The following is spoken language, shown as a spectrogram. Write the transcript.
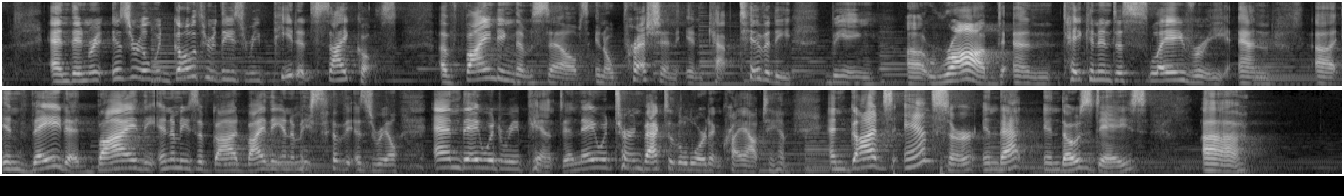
And then Israel would go through these repeated cycles of finding themselves in oppression, in captivity, being uh, robbed and taken into slavery and uh, invaded by the enemies of God, by the enemies of Israel, and they would repent and they would turn back to the Lord and cry out to Him. And God's answer in that in those days uh,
